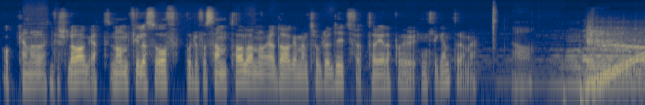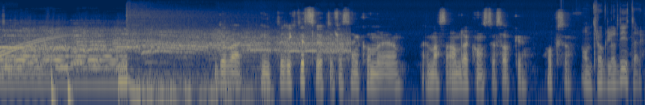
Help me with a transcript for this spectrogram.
Och han har ett förslag att någon filosof borde få samtala några dagar med en troglodyt för att ta reda på hur intelligenta de är. Ja. Det var inte riktigt slutet för sen kommer det en massa andra konstiga saker också. Om troglodyter.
